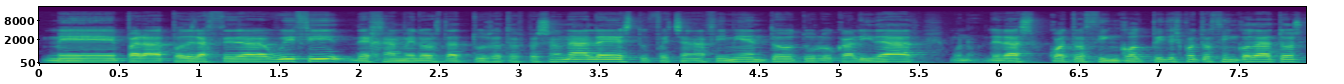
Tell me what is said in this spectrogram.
me, para poder acceder al wifi, déjame los datos, tus datos personales, tu fecha de nacimiento, tu localidad, bueno, le das 4 o 5, pides 4 o 5 datos,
